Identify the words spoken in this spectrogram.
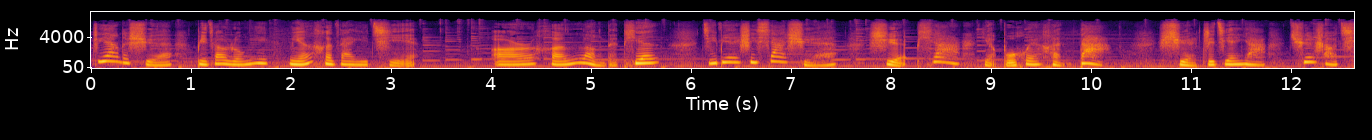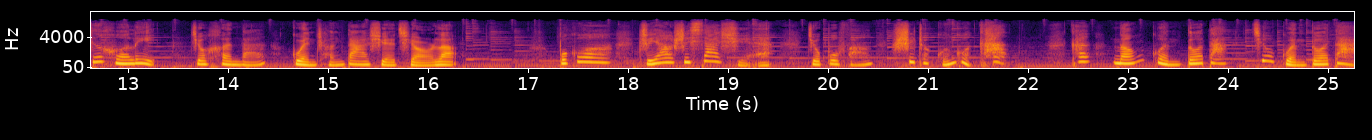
这样的雪比较容易粘合在一起，而很冷的天，即便是下雪，雪片儿也不会很大。雪之间呀，缺少亲和力，就很难滚成大雪球了。不过，只要是下雪，就不妨试着滚滚看，看能滚多大就滚多大，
